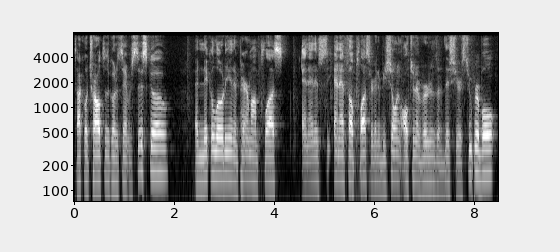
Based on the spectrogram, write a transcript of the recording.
Taco Charlton's going to San Francisco. And Nickelodeon and Paramount Plus and NFC, NFL Plus are going to be showing alternate versions of this year's Super Bowl.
